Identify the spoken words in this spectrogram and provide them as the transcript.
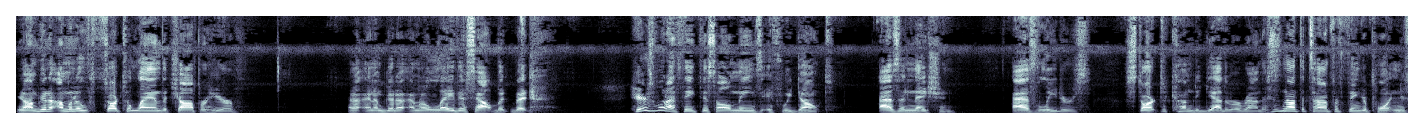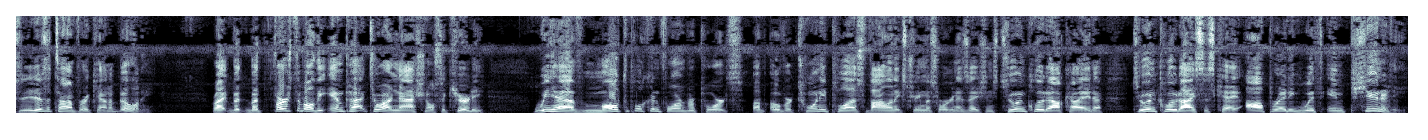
You know, I'm to, I'm to start to land the chopper here and I'm to, I'm to lay this out, but, but here's what I think this all means if we don't, as a nation, as leaders, start to come together around this. This is not the time for finger pointing. It is a time for accountability, right? But, but first of all, the impact to our national security we have multiple confirmed reports of over 20 plus violent extremist organizations, to include Al Qaeda, to include ISIS K, operating with impunity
